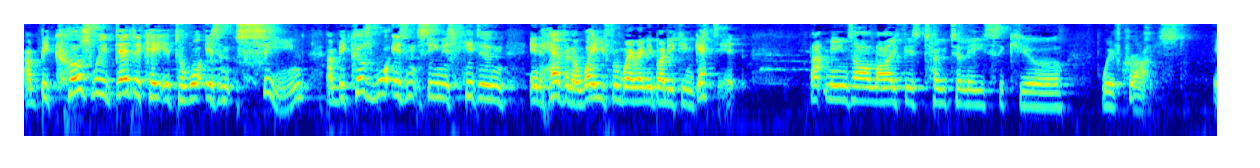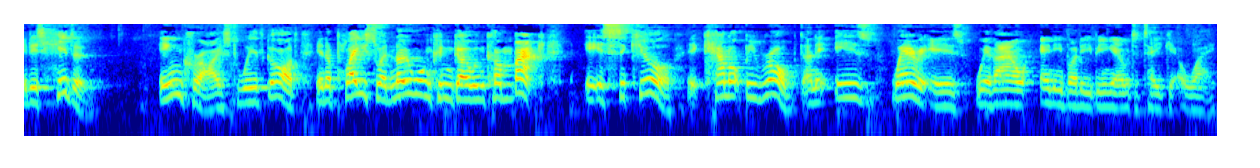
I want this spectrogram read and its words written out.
And because we're dedicated to what isn't seen, and because what isn't seen is hidden in heaven away from where anybody can get it, that means our life is totally secure with Christ. It is hidden in Christ with God, in a place where no one can go and come back. It is secure, it cannot be robbed, and it is where it is without anybody being able to take it away.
